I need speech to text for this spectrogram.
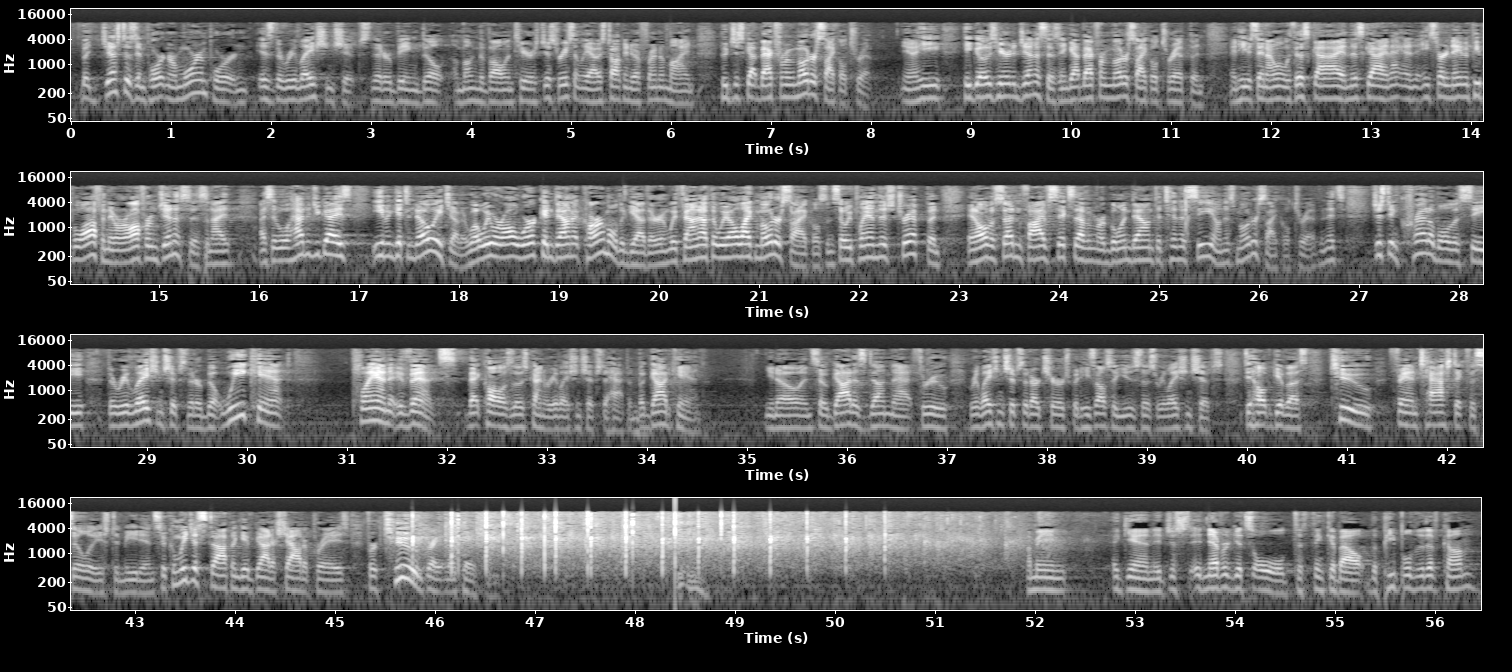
But just as important or more important is the relationships that are being built among the volunteers. Just recently, I was talking to a friend of mine who just got back from a motorcycle trip. You know, he, he goes here to Genesis and he got back from a motorcycle trip and, and he was saying, I went with this guy and this guy and, that, and he started naming people off and they were all from Genesis. And I, I said, well, how did you guys even get to know each other? Well, we were all working down at Carmel together and we found out that we all like motorcycles. And so we planned this trip and, and all of a sudden five, six of them are going down to Tennessee on this motorcycle trip. And it's just incredible to see the relationships that are built. We can't plan events that cause those kind of relationships to happen, but God can you know, and so God has done that through relationships at our church, but He's also used those relationships to help give us two fantastic facilities to meet in. So can we just stop and give God a shout of praise for two great locations? I mean, again, it just it never gets old to think about the people that have come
